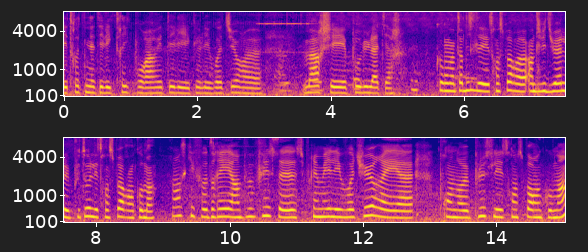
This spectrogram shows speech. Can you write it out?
des trottinettes électriques pour arrêter les, que les voitures euh, marchent et polluent la terre. Qu'on interdise les transports euh, individuels et plutôt les transports en commun. Je pense qu'il faudrait un peu plus euh, supprimer les voitures et euh, prendre plus les transports en commun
